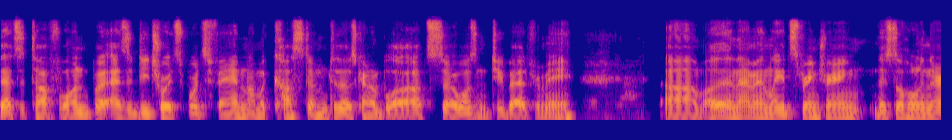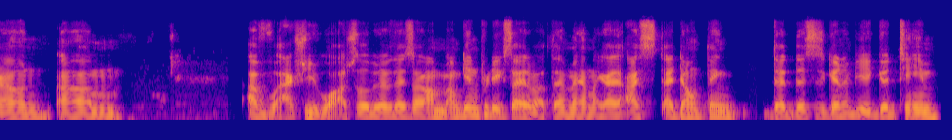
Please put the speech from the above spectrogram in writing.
that's a tough one, but as a Detroit sports fan, I'm accustomed to those kind of blowouts, so it wasn't too bad for me. Um, other than that, man, like it's spring training, they're still holding their own. Um, I've actually watched a little bit of this. I'm I'm getting pretty excited about them, man. Like I I, I don't think that this is going to be a good team,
